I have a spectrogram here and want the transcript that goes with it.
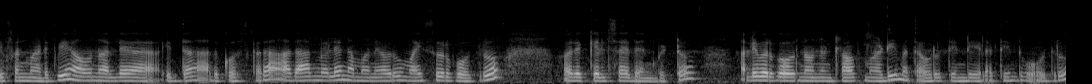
ಟಿಫನ್ ಮಾಡಿದ್ವಿ, ಅವನು ಅಲ್ಲೇ ಇದ್ದ, ಅದಕ್ಕೋಸ್ಕರ. ಅದಾದಮೇಲೆ ನಮ್ಮ ಮನೆಯವರು ಮೈಸೂರಿಗೆ ಹೋದರು, ಅವ್ರಿಗೆ ಕೆಲಸ ಇದೆ ಅಂದ್ಬಿಟ್ಟು. ಅಲ್ಲಿವರೆಗೂ ಅವ್ರು ನಾನು ಡ್ರಾಪ್ ಮಾಡಿ ಮತ್ತು ಅವರು ತಿಂಡಿ ಎಲ್ಲ ತಿಂದು ಹೋದರು.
